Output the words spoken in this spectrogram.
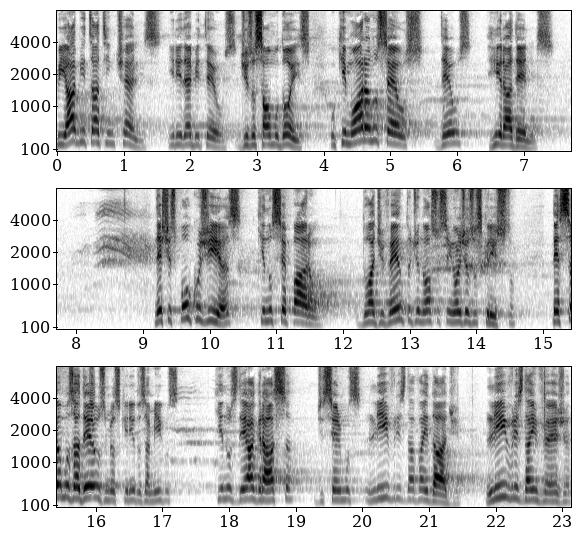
Qui habitat in celis, iridebiteus, diz o Salmo 2. O que mora nos céus, Deus rirá deles. Nestes poucos dias que nos separam do advento de nosso Senhor Jesus Cristo, peçamos a Deus, meus queridos amigos, que nos dê a graça de sermos livres da vaidade, livres da inveja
